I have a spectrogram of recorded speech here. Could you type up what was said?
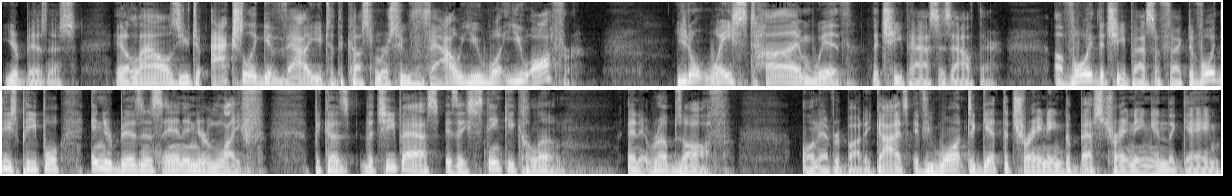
your business. It allows you to actually give value to the customers who value what you offer. You don't waste time with the cheap asses out there. Avoid the cheap ass effect. Avoid these people in your business and in your life because the cheap ass is a stinky cologne and it rubs off on everybody. Guys, if you want to get the training, the best training in the game,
